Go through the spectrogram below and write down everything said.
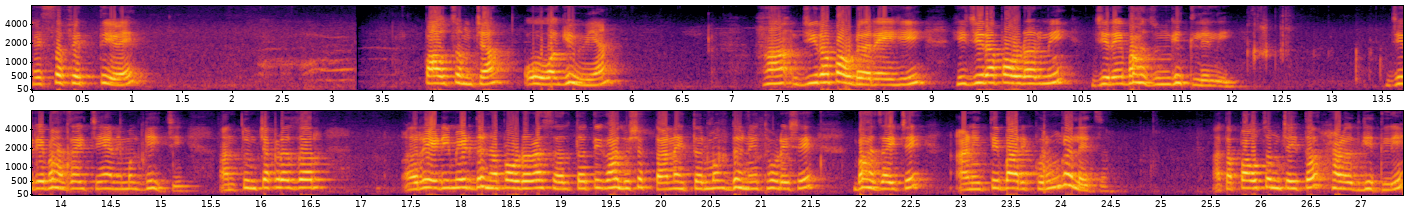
हे सफेद तीळ आहे पाव चमचा ओवा घेऊया. हा जिरा पावडर आहे ही. ही जिरा पावडर मी जिरे भाजून घेतलेली. जिरे भाजायचे आणि मग घ्यायची. आणि तुमच्याकडं जर रेडीमेड धना पावडर असेल तर ते घालू शकता नाहीतर मग धने थोडेसे भाजायचे आणि ते बारीक करून घालायचं. आता पाव चमचा इथं हळद घेतली.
